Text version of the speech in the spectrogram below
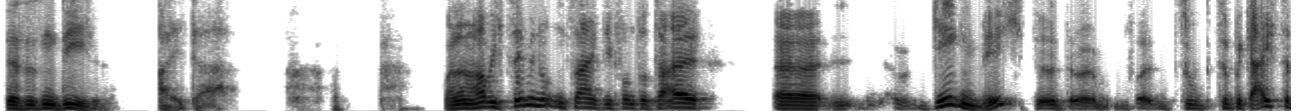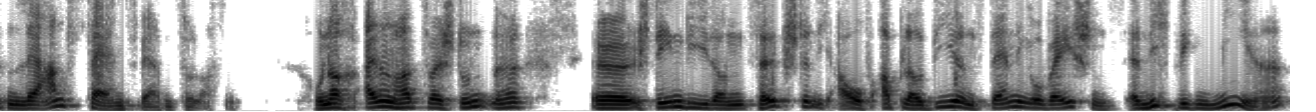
das ist ein Deal, Alter. Und dann habe ich zehn Minuten Zeit, die von total äh, gegen mich zu, zu, zu begeisterten Lernfans werden zu lassen. Und nach eineinhalb, zwei Stunden ne, äh, stehen die dann selbstständig auf, applaudieren, Standing Ovations, äh, nicht wegen mir,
